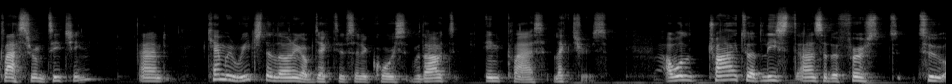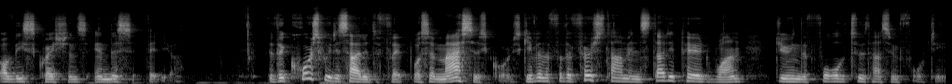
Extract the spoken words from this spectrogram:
classroom teaching? And can we reach the learning objectives in a course without in-class lectures? I will try to at least answer the first two of these questions in this video. The course we decided to flip was a master's course given for the first time in study period 1 during the fall 2014.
